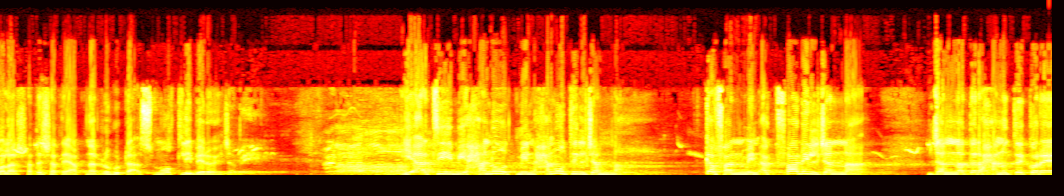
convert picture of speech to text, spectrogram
বলার সাথে সাথে আপনার রুহুটা স্মুথলি বেরোয় যাবে। ইয়াতি বি হানুত মিন হানুতিল জান্নাহ। কাফান মিন আকফানিল জান্নাহ। জান্নাতের হানুতে করে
